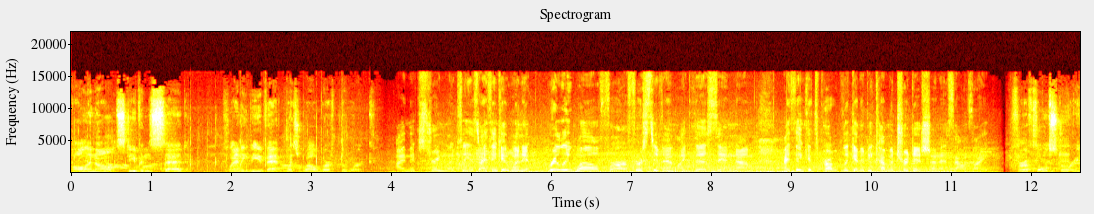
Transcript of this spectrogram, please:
All in all, Stevens said, planning the event was well worth the work. I'm extremely pleased. I think it went really well for our first event like this, and um, I think it's probably going to become a tradition. It sounds like. For a full story,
